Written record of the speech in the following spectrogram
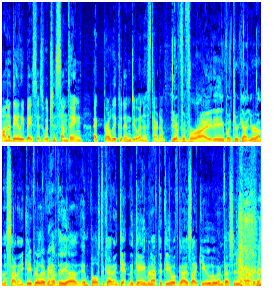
on a daily basis, which is something I probably couldn't do in a startup. You have the variety, but you're kind of, you're on the sideline. Gabriel, ever have the uh, impulse to kind of get in the game and have to deal with guys like you who invest in your company?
